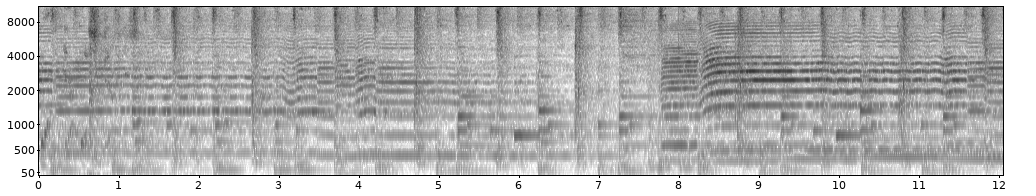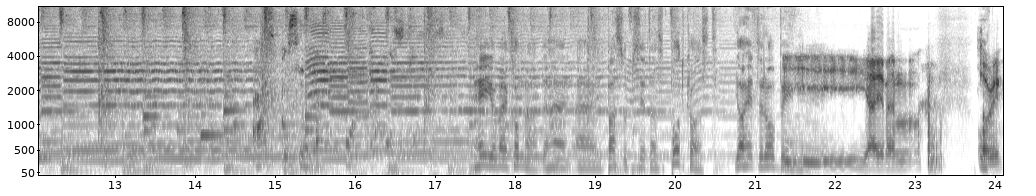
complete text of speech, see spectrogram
Podcast. Podcast. Hej och välkomna. Det här är Passo Pesetas podcast. Jag heter Robin. Jajamän. Sorry.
